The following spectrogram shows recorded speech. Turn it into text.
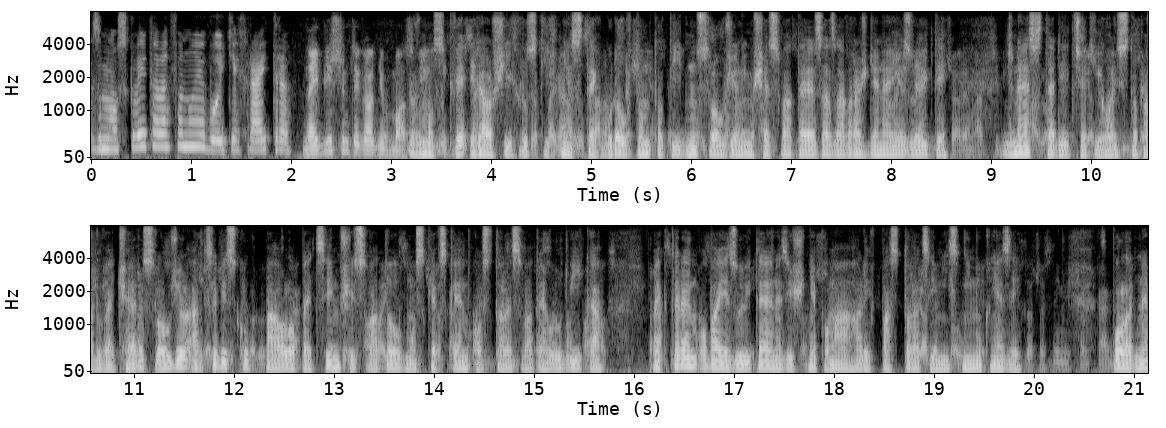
Z Moskvy telefonuje Vojtěch Reiter. V Moskvě i dalších ruských městech budou v tomto týdnu slouženy mše svaté za zavražděné jezuity. Dnes, tedy 3. listopadu večer, sloužil arcibiskup Paolo Peci mši svatou v moskevském kostele svatého Ludvíka, ve kterém oba jezuité nezištně pomáhali v pastoraci místnímu knězi. V poledne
